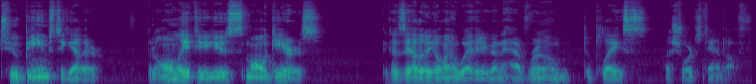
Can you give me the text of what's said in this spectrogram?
two beams together, but only if you use small gears because they're the only way that you're going to have room to place a short standoff.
